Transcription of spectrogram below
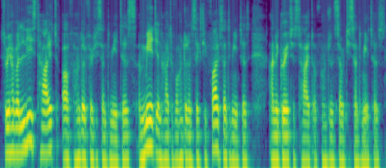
so we have a least height of 150 centimeters, a median height of 165 centimeters, and a greatest height of 170 centimeters.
